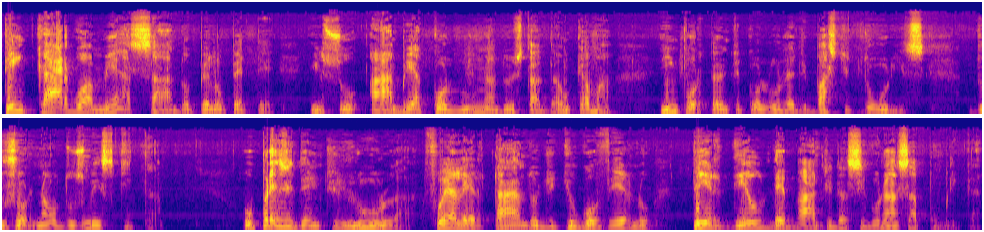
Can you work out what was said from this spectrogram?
tem cargo ameaçado pelo PT. Isso abre a coluna do Estadão, que é uma importante coluna de bastidores do Jornal dos Mesquita. O presidente Lula foi alertado de que o governo perdeu o debate da segurança pública.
